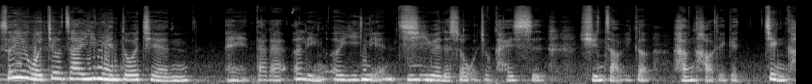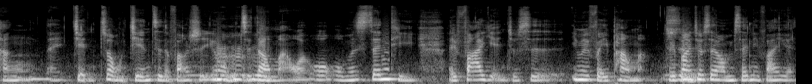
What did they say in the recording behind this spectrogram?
所以我就在一年多前，哎，大概二零二一年七月的时候，我就开始寻找一个很好的一个。健康来减重减脂的方式，因为我们知道嘛，我我我们身体哎发炎，就是因为肥胖嘛，肥胖就是让我们身体发炎，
